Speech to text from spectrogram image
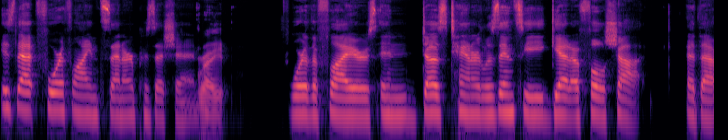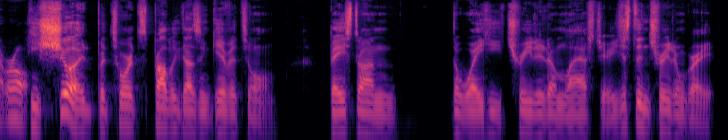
is that fourth line center position Right. For the Flyers, and does Tanner Laczynski get a full shot at that role? He should, but Torts probably doesn't give it to him, based on the way he treated him last year. He just didn't treat him great.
